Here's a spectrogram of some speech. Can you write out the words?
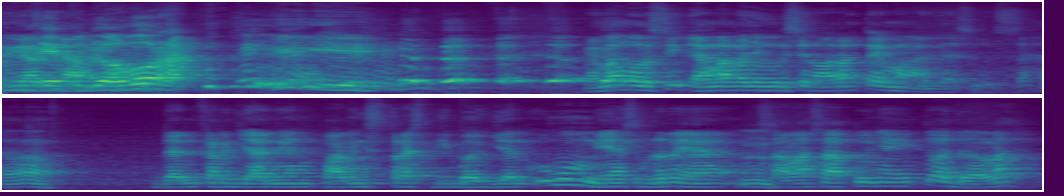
biar- Kayak penjual borak. Iya. Memang ngurusin yang namanya ngurusin orang tuh emang agak susah. Ah, Dan kerjaan yang paling stres di bagian umum nih ya sebenarnya Hmm. salah satunya itu adalah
